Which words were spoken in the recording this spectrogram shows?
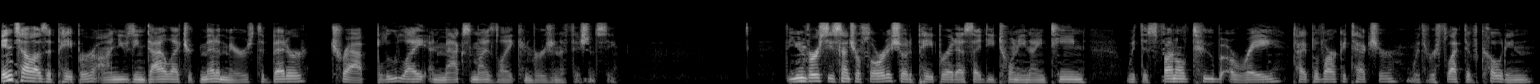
Intel has a paper on using dielectric metamirrors to better trap blue light and maximize light conversion efficiency. The University of Central Florida showed a paper at SID 2019 with this funnel tube array type of architecture with reflective coating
